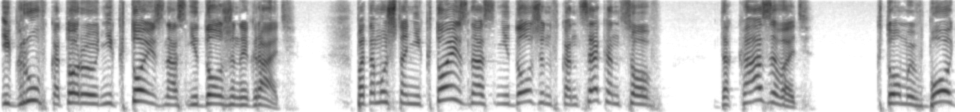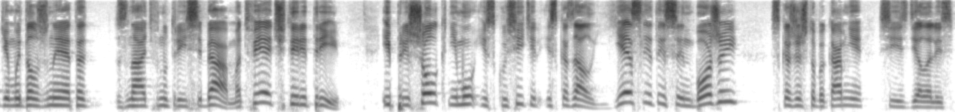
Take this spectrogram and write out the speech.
игру, в которую никто из нас не должен играть. Потому что никто из нас не должен в конце концов доказывать, кто мы в Боге. Мы должны это знать внутри себя. Матфея 4.3. «И пришел к нему искуситель и сказал, если ты Сын Божий, скажи, чтобы камни сии сделались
